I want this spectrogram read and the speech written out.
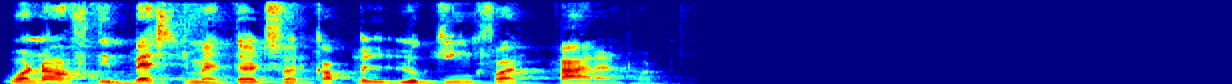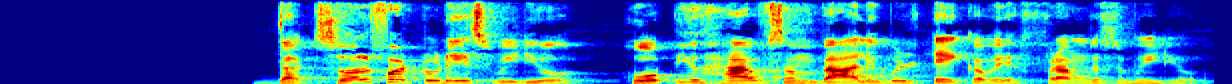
one of the best methods for couple looking for parenthood. That's all for today's video. Hope you have some valuable takeaway from this video.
